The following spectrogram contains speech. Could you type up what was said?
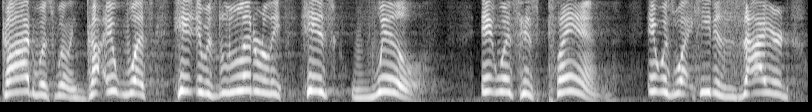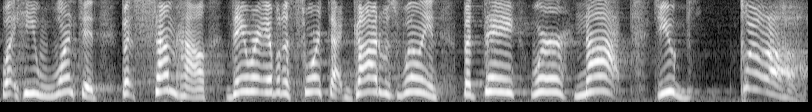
God was willing. God, it, was, it was literally His will, it was His plan. It was what he desired, what he wanted. But somehow they were able to thwart that. God was willing, but they were not. Do you. Ugh.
